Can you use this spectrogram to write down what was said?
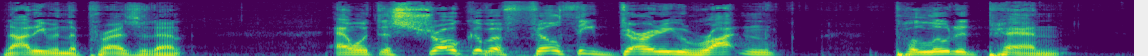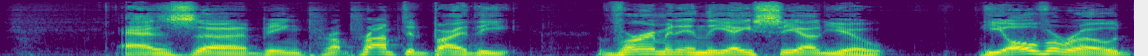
not even the president. And with the stroke of a filthy, dirty, rotten, polluted pen, as uh, being pr- prompted by the vermin in the ACLU, he overrode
